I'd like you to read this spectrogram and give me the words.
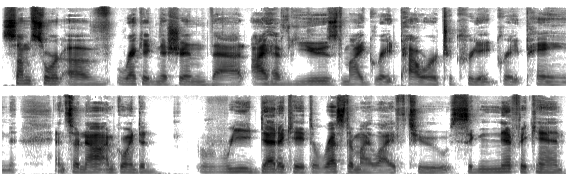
some sort of recognition that I have used my great power to create great pain. And so now I'm going to rededicate the rest of my life to significant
